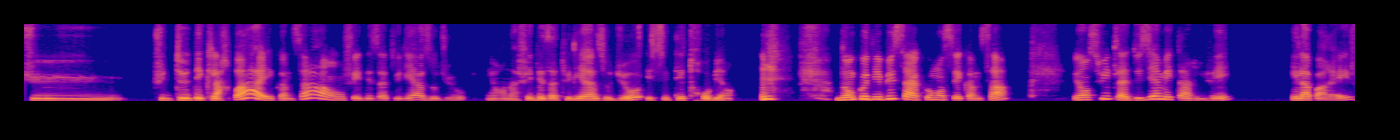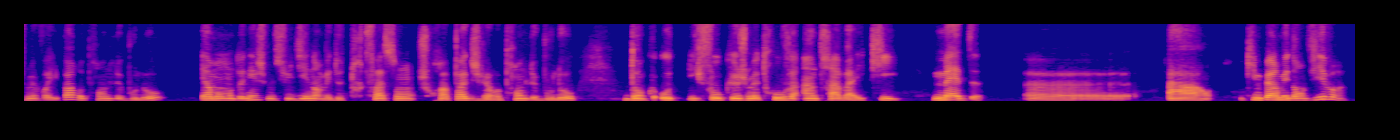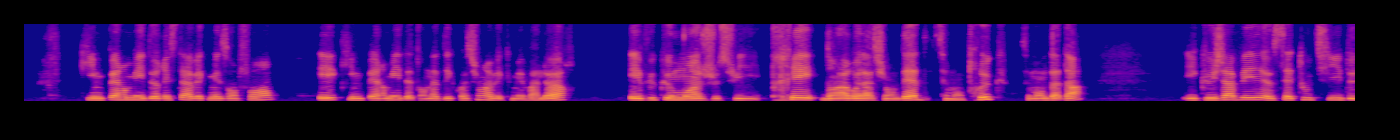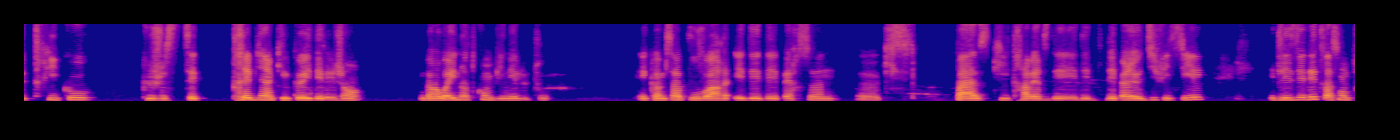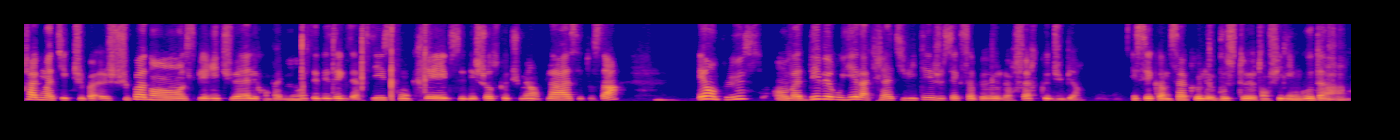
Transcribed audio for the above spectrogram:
tu tu ne te déclares pas et comme ça, on fait des ateliers à Zodio. Et on a fait des ateliers à Zodio et c'était trop bien. Donc au début, ça a commencé comme ça. Et ensuite, la deuxième est arrivée. Et là, pareil, je ne me voyais pas reprendre le boulot. Et à un moment donné, je me suis dit, non, mais de toute façon, je ne crois pas que je vais reprendre le boulot. Donc, il faut que je me trouve un travail qui m'aide euh, à, qui me permet d'en vivre, qui me permet de rester avec mes enfants et qui me permet d'être en adéquation avec mes valeurs. Et vu que moi, je suis très dans la relation d'aide, c'est mon truc, c'est mon dada, et que j'avais euh, cet outil de tricot que je sais très bien qu'il peut aider les gens, ben why not combiner le tout? Et comme ça, pouvoir aider des personnes euh, qui passent, qui traversent des, des, périodes difficiles et de les aider de façon pragmatique. Je ne suis pas dans le spirituel et compagnie. c'est des exercices concrets, c'est des choses que tu mets en place et tout ça. Et en plus, on va déverrouiller la créativité. Je sais que ça peut leur faire que du bien. Et c'est comme ça que le boost Ton Feeling Good a...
